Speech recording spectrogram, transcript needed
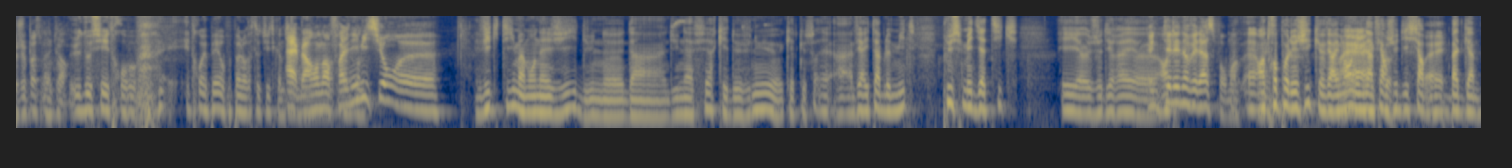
je passe mon tour. Le dossier est trop, est trop épais, on peut pas le rester tout de suite comme ça. Eh ben, on en fera une émission. euh, Victime, à mon avis, d'une d'un- d'une affaire qui est devenue euh, quelque sorte, un, véritable mythe, plus médiatique et euh, je dirais euh, une telenovelas pour moi. euh, anthropologique que vraiment Ouais, une affaire judiciaire Ouais. bas de gamme.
